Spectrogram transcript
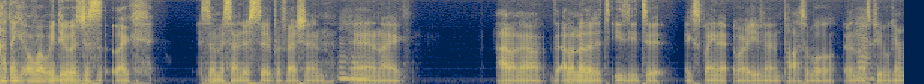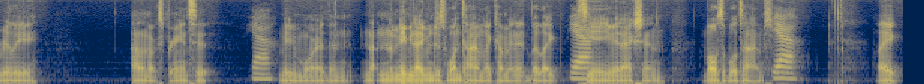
I think what we do is just like it's a misunderstood profession, Mm-hmm. and like I don't know, I don't know that it's easy to explain it or even possible unless Yeah. people can really, I don't know, experience it. Yeah, Maybe more than not, maybe not even just one time, like coming in it, but like Yeah. seeing you in action multiple times. yeah, Like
